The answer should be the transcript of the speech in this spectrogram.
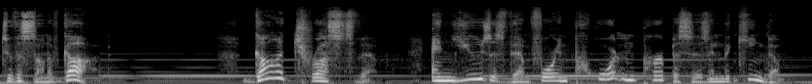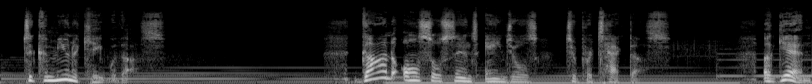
to the Son of God. God trusts them and uses them for important purposes in the kingdom to communicate with us. God also sends angels to protect us. Again,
